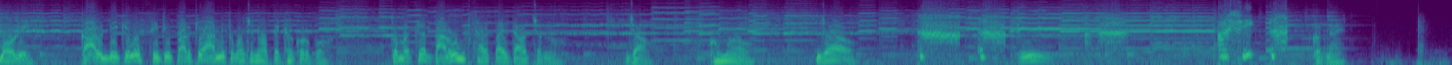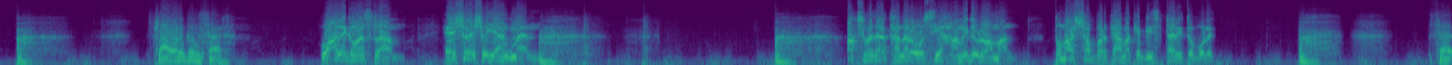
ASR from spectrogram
মৌরি কাল বিকেলে সিটি পার্কে আমি তোমার জন্য অপেক্ষা করব। তোমাকে দারুণ সারপ্রাইজ দেওয়ার জন্য। যাও। ঘুমাও। যাও। আসি। গুড নাইট সালাম আলাইকুম স্যার। ওয়ালাইকুম আসসালাম। এসো এসো ইয়াং ম্যান। কক্সবাজার থানার ওসি হামিদুর রহমান তোমার সম্পর্কে আমাকে বিস্তারিত বলে স্যার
